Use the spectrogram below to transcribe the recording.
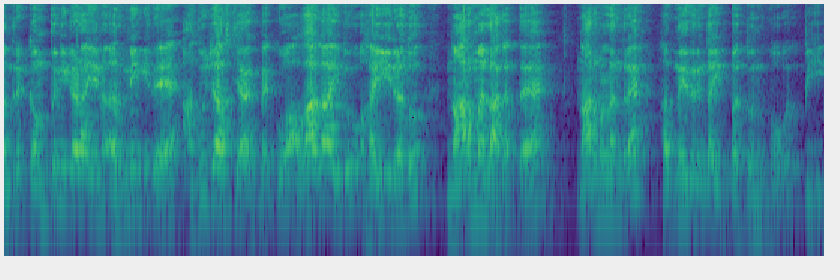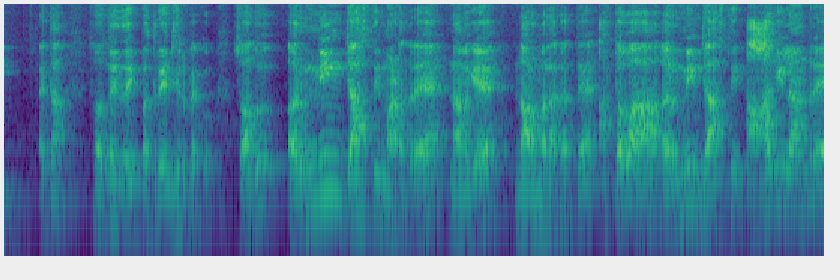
ಅಂದ್ರೆ ಕಂಪನಿಗಳ ಏನು ಅರ್ನಿಂಗ್ ಇದೆ, ಅದು ಜಾಸ್ತಿ ಆಗಬೇಕು. ಅವಾಗ ಇದು ಹೈ ಇರೋದು ನಾರ್ಮಲ್ ಆಗತ್ತೆ. ನಾರ್ಮಲ್ ಅಂದ್ರೆ ಹದಿನೈದರಿಂದ ಇಪ್ಪತ್ತು ಹೋಗೋದು ಪಿ ಆಯ್ತಾ? ಸೊ ಹದಿನೈದು ಇಪ್ಪತ್ತು ರೇಂಜ್ ಇರಬೇಕು. ಸೊ ಅದು ಅರ್ನಿಂಗ್ ಜಾಸ್ತಿ ಮಾಡಿದ್ರೆ ನಮಗೆ ನಾರ್ಮಲ್ ಆಗುತ್ತೆ. ಅಥವಾ ಅರ್ನಿಂಗ್ ಜಾಸ್ತಿ ಆಗಿಲ್ಲ ಅಂದರೆ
